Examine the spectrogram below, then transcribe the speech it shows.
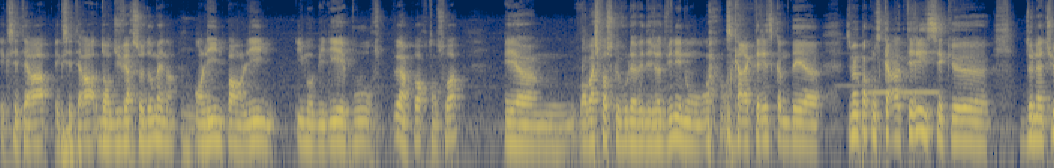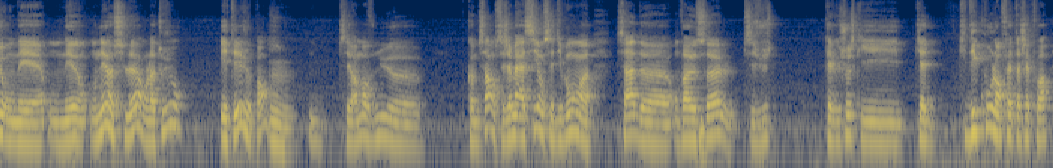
etc., etc., dans divers domaines, hein. Mm. en ligne, pas en ligne, immobilier, bourse, peu importe en soi. Et euh, bon bah je pense que vous l'avez déjà deviné, nous on, on se caractérise comme des. Euh, c'est même pas qu'on se caractérise, c'est que de nature on est on est on est hustler, on l'a toujours été, je pense. Hmm. C'est vraiment venu euh, comme ça. On s'est jamais assis, on s'est dit bon euh, ça de, on va seul. C'est juste quelque chose qui qui, a- qui découle en fait à chaque fois.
